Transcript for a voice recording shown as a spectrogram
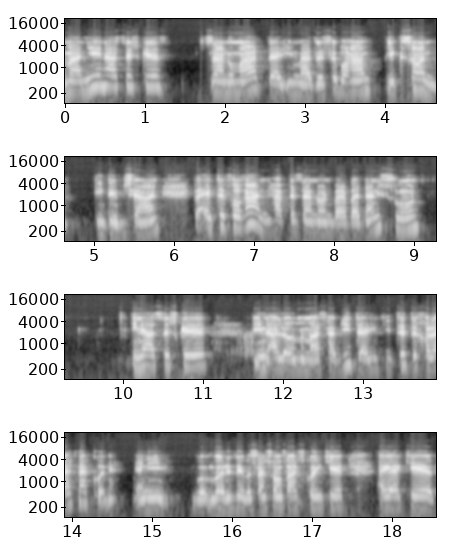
معنی این هستش که زن و مرد در این مدرسه با هم یکسان دیده میشن و اتفاقا حق زنان بر بدنشون این هستش که این علائم مذهبی در این دیده دخالت نکنه. یعنی وارد مثلا شما فرض کنید که اگر که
